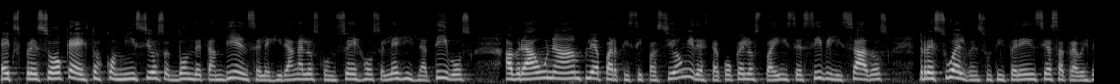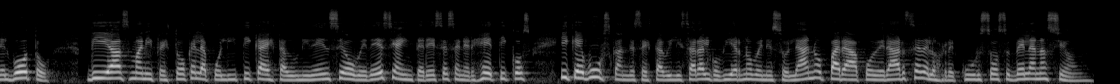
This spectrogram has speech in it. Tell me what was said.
Expresó que estos comicios, donde también se elegirán a los consejos legislativos, habrá una amplia participación y destacó que los países civilizados resuelven sus diferencias a través del voto. Díaz manifestó que la política estadounidense obedece a intereses energéticos y que buscan desestabilizar al gobierno venezolano para apoderarse de los recursos de la nación.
